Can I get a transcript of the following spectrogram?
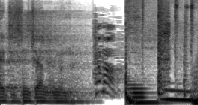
ladies and gentlemen. Come on.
